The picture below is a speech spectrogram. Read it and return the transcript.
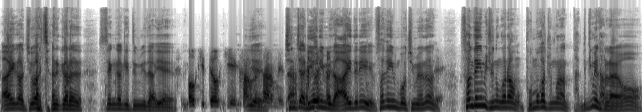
아이가 좋아하지 않을까라는 생각이 듭니다. 예. 오키도키. 감사합니다. 예, 진짜 리얼입니다. 아이들이 선생님 뭐 주면은 네. 선생님이 주는 거랑 부모가 준 거랑 다 느낌이 달라요.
